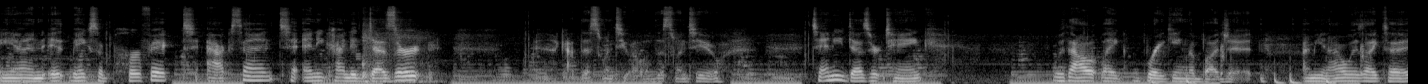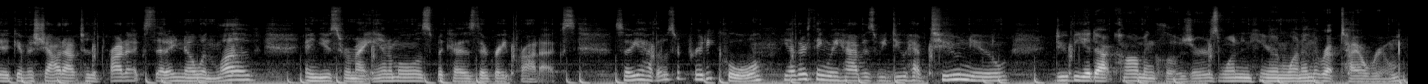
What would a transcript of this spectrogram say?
and it makes a perfect accent to any kind of desert. I got this one too. I love this one too. To any desert tank without like breaking the budget. I mean, I always like to give a shout out to the products that I know and love and use for my animals because they're great products. So, yeah, those are pretty cool. The other thing we have is we do have two new Dubia.com enclosures one in here and one in the reptile room.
